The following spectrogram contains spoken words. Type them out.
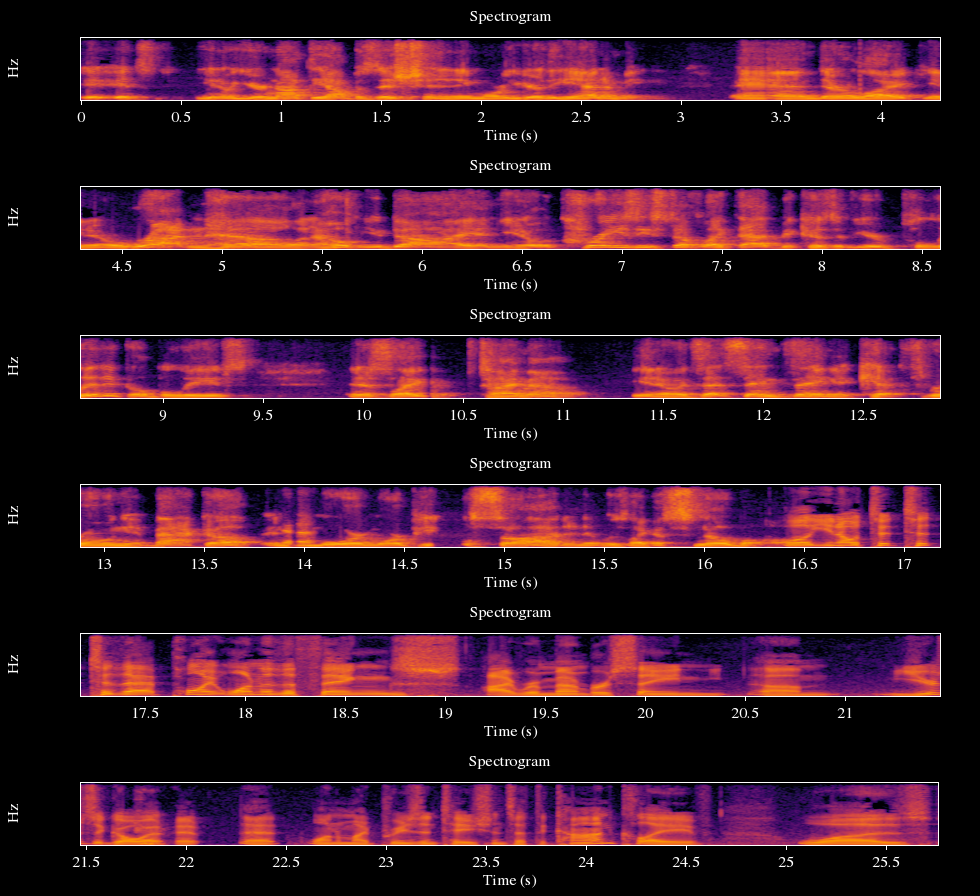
it, it's you know, you're not the opposition anymore. You're the enemy. And they're like, you know, rotten hell, and I hope you die, and you know, crazy stuff like that because of your political beliefs. And it's like, time out. You know, it's that same thing. It kept throwing it back up, and yeah. more and more people saw it, and it was like a snowball. Well, you know, to to, to that point, one of the things I remember saying um, years ago at, at, at one of my presentations at the conclave was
